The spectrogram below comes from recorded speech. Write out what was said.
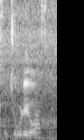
So, Chudigo.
